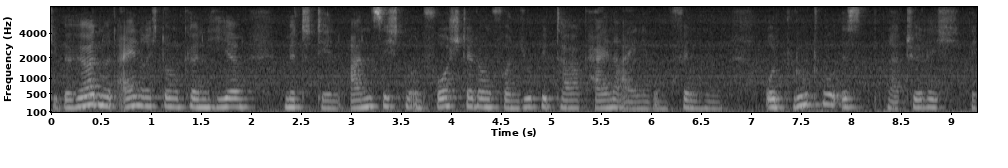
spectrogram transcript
Die Behörden und Einrichtungen können hier mit den Ansichten und Vorstellungen von Jupiter keine Einigung finden. Und Pluto ist natürlich in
